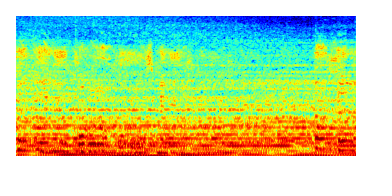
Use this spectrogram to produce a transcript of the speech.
Nothing in the world is mine. Nothing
